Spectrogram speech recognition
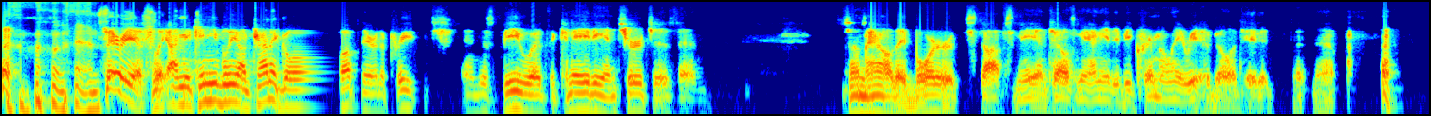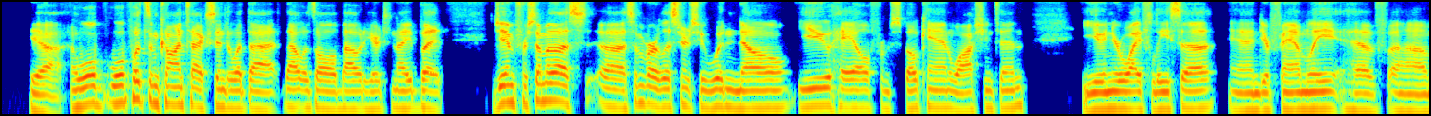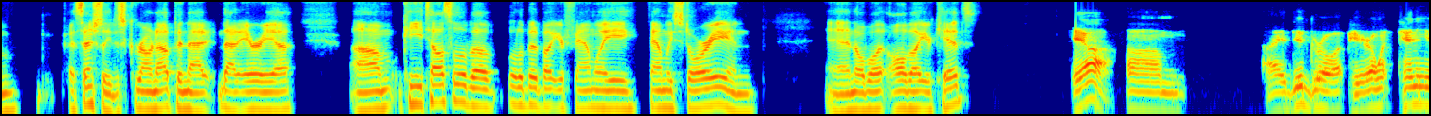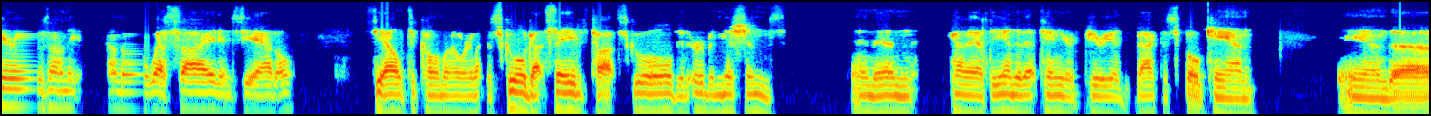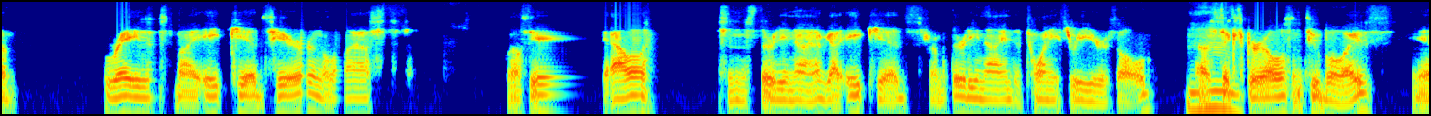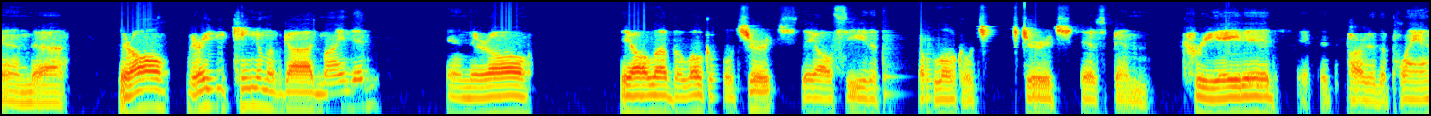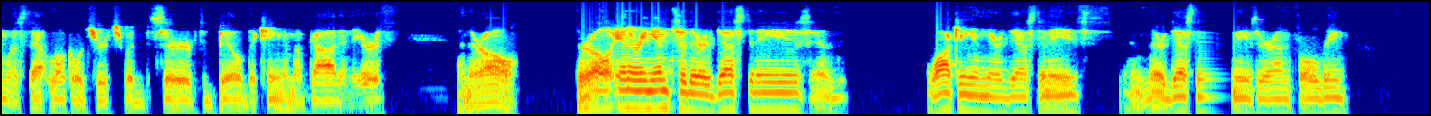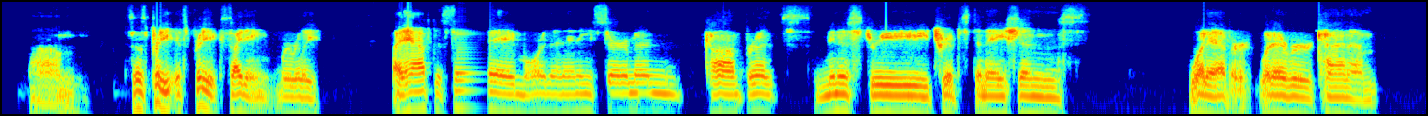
oh, man. Seriously, I mean, can you believe I'm trying to go up there to preach and just be with the Canadian churches and somehow the border stops me and tells me I need to be criminally rehabilitated. yeah, and we'll we'll put some context into what that that was all about here tonight. But Jim, for some of us, uh, some of our listeners who wouldn't know, you hail from Spokane, Washington. You and your wife Lisa and your family have um, essentially just grown up in that that area. Um, can you tell us a little a little bit about your family family story and and all about all about your kids? Yeah, um, I did grow up here. I went ten years on the on the west side in Seattle, Seattle Tacoma, where I went to school, got saved, taught school, did urban missions, and then kind of at the end of that ten year period, back to Spokane, and uh, raised my eight kids here in the last. Well, see, Alice Since 39. I've got eight kids from 39 to 23 years old, mm-hmm. uh, six girls and two boys. And uh, they're all very kingdom of God minded. And they're all, they all love the local church. They all see that the local church has been created. It, it, part of the plan was that local church would serve to build the kingdom of God in the earth. And they're all they're all entering into their destinies and walking in their destinies, and their destinies are unfolding. Um, so it's pretty it's pretty exciting. We're really I'd have to say more than any sermon, conference, ministry, trips to nations, whatever, whatever kind of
